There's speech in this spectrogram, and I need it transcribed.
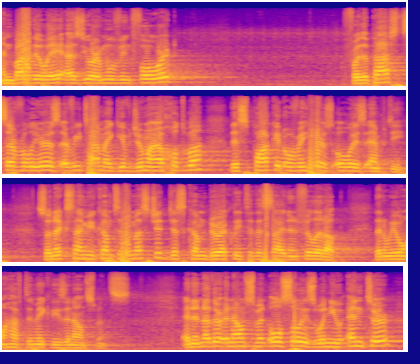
And by the way, as you are moving forward, for the past several years, every time I give Jum'ah khutbah, this pocket over here is always empty. So next time you come to the masjid, just come directly to the side and fill it up. Then we won't have to make these announcements. And another announcement also is when you enter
